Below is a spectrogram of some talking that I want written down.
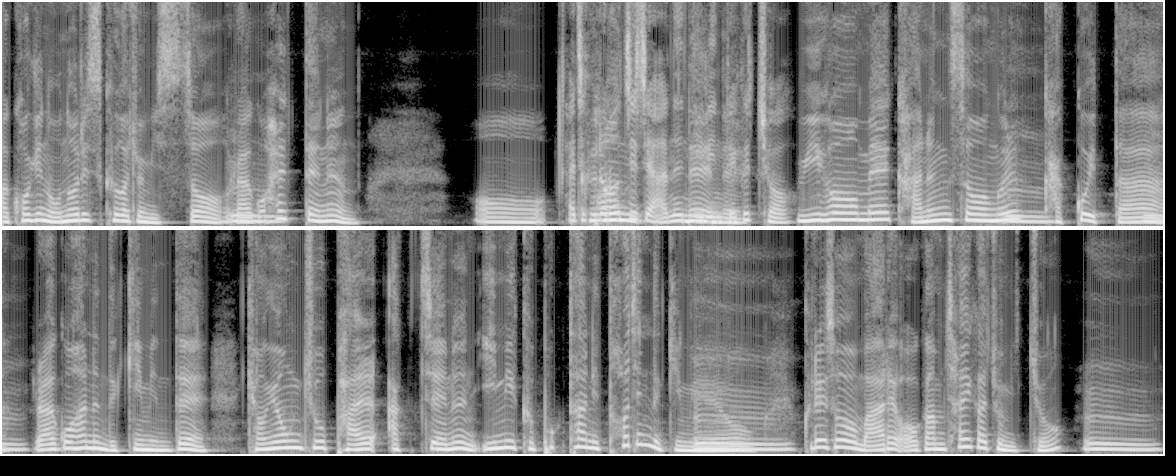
아 거긴 오너 리스크가 좀 있어 라고 음. 할 때는 어 아직 그런- 벌어지지 않은 네, 일인데 네. 그쵸? 위험의 가능성을 음. 갖고 있다 라고 하는 느낌인데 경영주 발 악재는 이미 그 폭탄이 터진 느낌이에요. 음, 그래서 말의 어감 차이가 좀 있죠. 음.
